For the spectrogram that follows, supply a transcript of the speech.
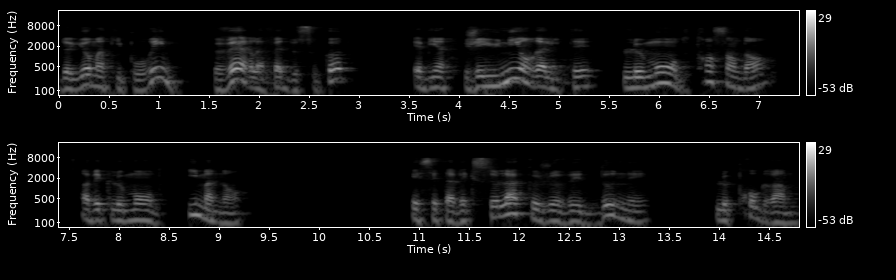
de Yom Kippourim, vers la fête de Sukkot, eh bien, j'ai uni en réalité le monde transcendant avec le monde immanent. Et c'est avec cela que je vais donner le programme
